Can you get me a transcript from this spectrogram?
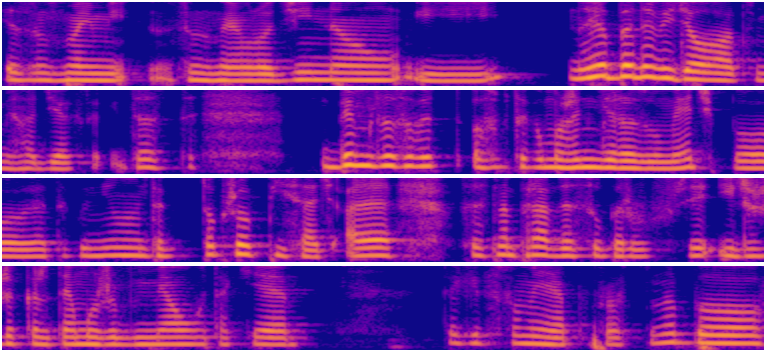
jestem z, moimi, jestem z moją rodziną i no ja będę wiedziała o co mi chodzi. Jak to, to jest Wiem, że osoby, osób tego może nie rozumieć, bo ja tego nie umiem tak dobrze opisać, ale to jest naprawdę super uczucie i życzę każdemu, żeby miał takie, takie wspomnienia po prostu, no bo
